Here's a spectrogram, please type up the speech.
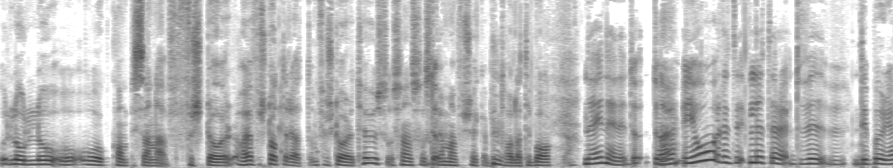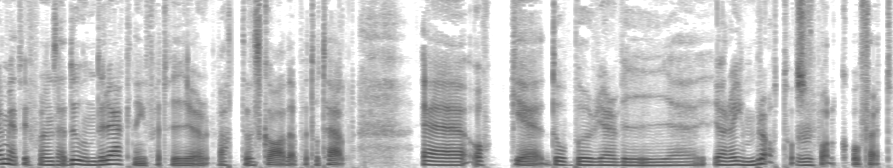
och Lollo och, och kompisarna förstör, har jag förstått det rätt, de förstör ett hus och sen så ska De- man försöka betala tillbaka. Nej, nej, nej. De, de, Nej. Jo, lite, vi, det börjar med att vi får en så här dunderräkning för att vi gör vattenskada på ett hotell. Eh, och eh, då börjar vi eh, göra inbrott hos Mm. folk och för att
